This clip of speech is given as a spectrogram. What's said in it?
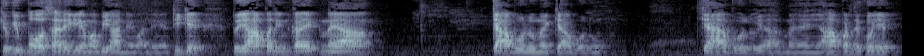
क्योंकि बहुत सारे गेम अभी आने वाले हैं, ठीक है? तो यहाँ पर इनका एक नया, क्या बोलूँ मैं, क्या बोलूँ? क्या बोलूँ यार मैं? यहाँ पर देखो, एक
